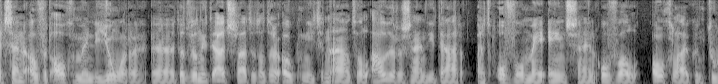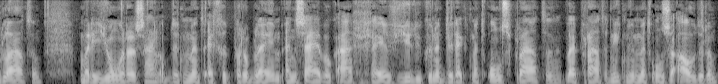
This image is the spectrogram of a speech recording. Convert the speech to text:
Het zijn over het algemeen de jongeren. dat wil niet uitsluiten dat er ook niet een aantal ouderen zijn... die daar het ofwel mee eens zijn ofwel oogluikend toelaten. Maar de jongeren zijn op dit moment echt het probleem. En zij hebben ook aangegeven, jullie kunnen direct met ons praten wij praten niet meer met onze ouderen.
